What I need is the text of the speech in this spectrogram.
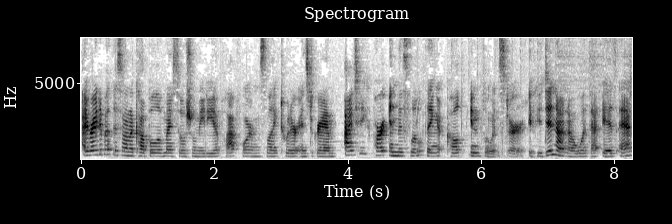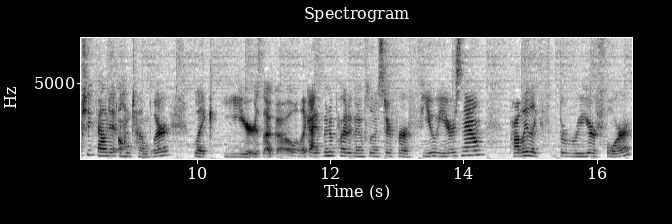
I write about this on a couple of my social media platforms like Twitter, Instagram. I take part in this little thing called Influenster. If you did not know what that is, I actually found it on Tumblr like years ago. Like I've been a part of Influenster for a few years now, probably like three or four.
